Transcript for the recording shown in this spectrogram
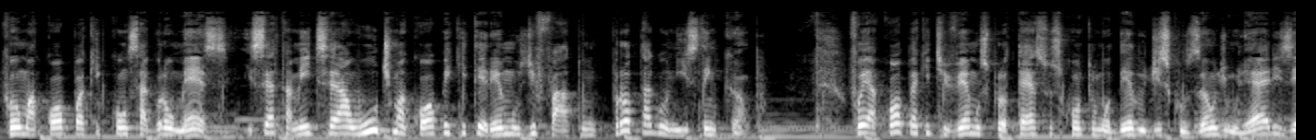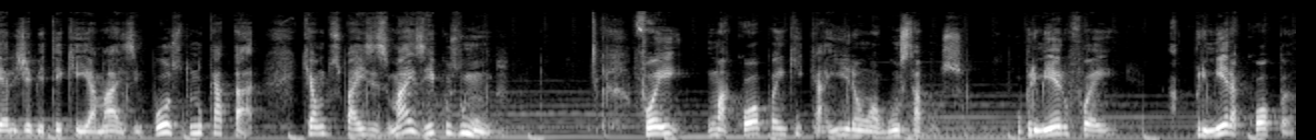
Foi uma Copa que consagrou Messi e certamente será a última Copa em que teremos de fato um protagonista em campo. Foi a Copa que tivemos protestos contra o modelo de exclusão de mulheres e LGBTQIA, imposto no Catar, que é um dos países mais ricos do mundo. Foi uma Copa em que caíram alguns tabus. O primeiro foi a primeira Copa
